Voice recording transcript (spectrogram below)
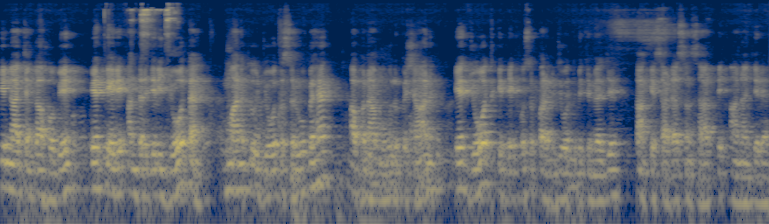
ਕਿੰਨਾ ਚੰਗਾ ਹੋਵੇ, ਇਹ ਤੇਰੇ ਅੰਦਰ ਜਿਹੜੀ ਜੋਤ ਹੈ, ਮਨ ਤੋਂ ਜੋਤ ਸਰੂਪ ਹੈ। ਆਪਣਾ ਮੂਲ ਪਛਾਣ ਇਹ ਜੋਤ ਕਿਤੇ ਉਸ ਪਰਮ ਜੋਤ ਵਿੱਚ ਮਿਲ ਜੇ ਤਾਂ ਕਿ ਸਾਡਾ ਸੰਸਾਰ ਤੇ ਆਣਾ ਜਿਹੜਾ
